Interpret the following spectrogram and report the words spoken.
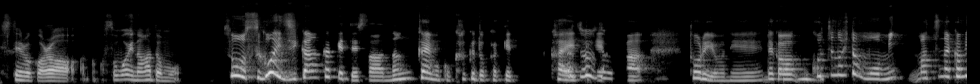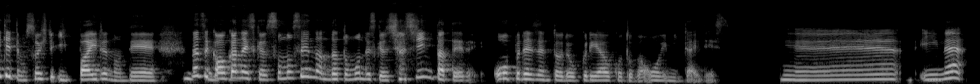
してるから、なんかすごいなと思う。そう、すごい時間かけてさ、何回もこう角度かけ変あ、え。てとか撮るよね。だからうん。こっちの人もみ街中見ててもそういう人いっぱいいるので、うんなぜか。わかんないすけど、そのせいなんだと思うんですけど、写真立てをプレゼントで贈り合うことが多いみたいです。へえ、うん。いいね。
